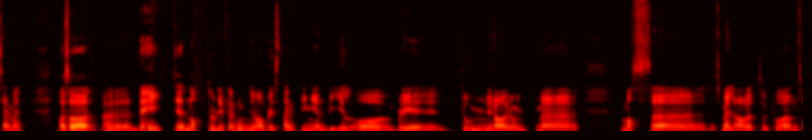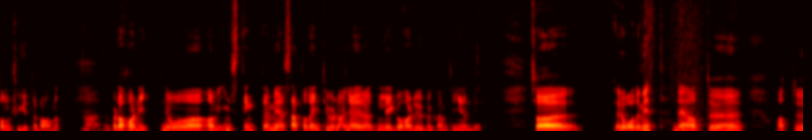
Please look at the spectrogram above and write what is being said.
se mer. Altså, det er ikke naturlig for hunden å bli stengt inn i en bil og bli dundra rundt med masse smeller vet du, på en sånn skytebane. For da har han ikke noe av instinktet med seg på den turen, annet enn at han ligger og har det ubekvemt inni en bil. Så rådet mitt det er at du, at du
